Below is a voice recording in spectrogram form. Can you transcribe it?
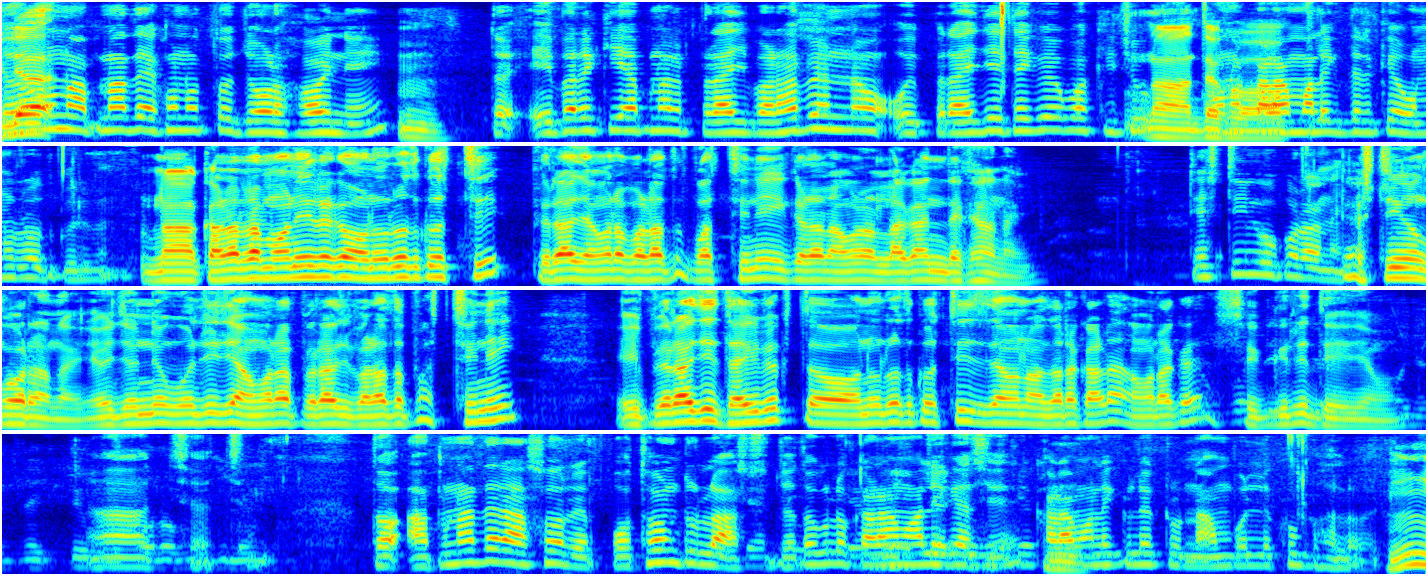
ধরুন আপনাদের এখনও তো জ্বর হয় নাই তো এবারে কি আপনার প্রাইজ বাড়াবেন না ওই প্রাইজে থাকবে বা কিছু? না দেখো কারা মালিকদেরকে অনুরোধ করবেন? না কানাডা মানিরাকে অনুরোধ করছি প্রাইজ আমরা বাড়াতে পারছি না এই কারণ আমরা লাগান দেখা নাই। টেস্টিংও করা নেই? টেস্টিংও করা নাই। এই জন্য বলছি যে আমরা প্রাইজ বাড়াতে পারছি না। এই প্রাইজই থাকবে তো অনুরোধ করছি যেমন আধার কার্ড আমাকে শিগগিরই দিয়ে যেমন আচ্ছা আচ্ছা। তো আপনাদের আসরে প্রথম টু লাস্ট যতগুলো কাড়া মালিক আছে কাড়া মালিকগুলো একটু নাম বললে খুব ভালো হয়। হুম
